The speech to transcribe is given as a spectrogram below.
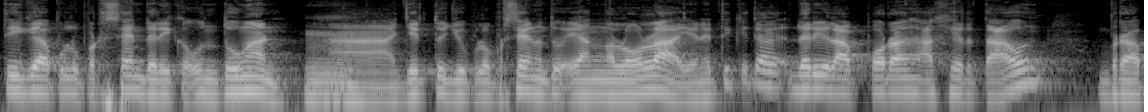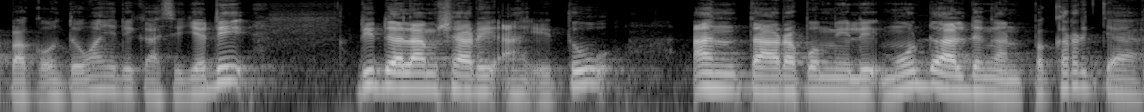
30% dari keuntungan. Nah, jadi 70% untuk yang ngelola. Ya nanti kita dari laporan akhir tahun berapa keuntungannya dikasih. Jadi di dalam syariah itu antara pemilik modal dengan pekerja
